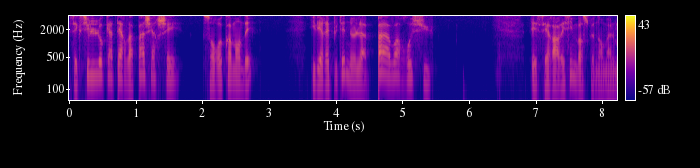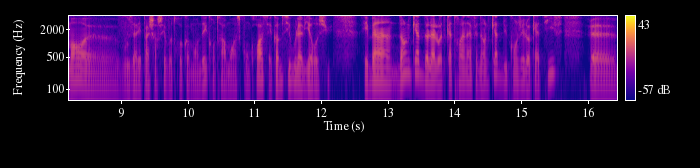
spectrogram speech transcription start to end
c'est que si le locataire va pas chercher son recommandé, il est réputé ne pas avoir reçu. Et c'est rarissime parce que normalement, euh, vous n'allez pas chercher votre recommandé, contrairement à ce qu'on croit, c'est comme si vous l'aviez reçu. Et eh bien, dans le cadre de la loi de 89 et dans le cadre du congé locatif, euh,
